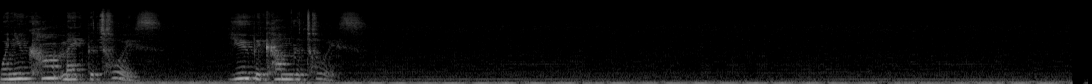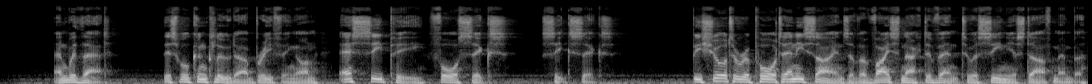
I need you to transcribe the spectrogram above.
When you can't make the toys, you become the toys. And with that, this will conclude our briefing on SCP-4666. Be sure to report any signs of a Weihnacht event to a senior staff member,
